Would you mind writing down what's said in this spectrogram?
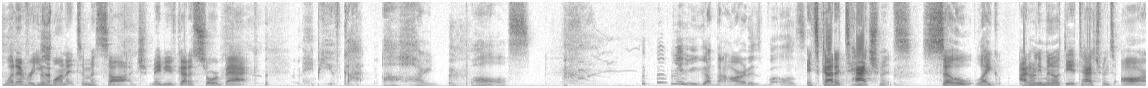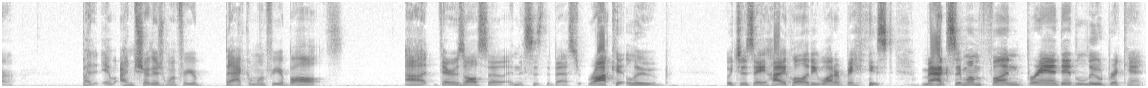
whatever you want it to massage. Maybe you've got a sore back. Maybe you've got a hard balls. Maybe you got the hardest balls. It's got attachments. So, like, I don't even know what the attachments are, but it, I'm sure there's one for your back and one for your balls. Uh, there's also, and this is the best, Rocket Lube, which is a high quality water based, maximum fun branded lubricant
